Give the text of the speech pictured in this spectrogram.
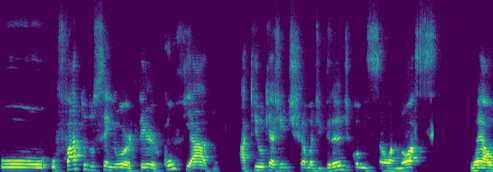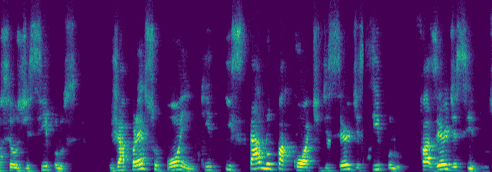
o, o fato do Senhor ter confiado aquilo que a gente chama de grande comissão a nós, né, aos seus discípulos, já pressupõe que está no pacote de ser discípulo fazer discípulos.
